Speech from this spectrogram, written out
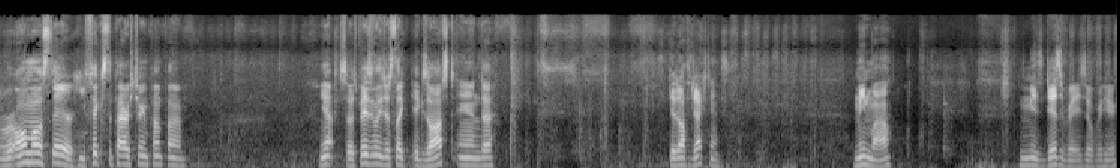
we're almost there. He fixed the power steering pump. I'm Yeah, so it's basically just like exhaust and uh, get it off the jack stands. Meanwhile, Ms. Desiree's over here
